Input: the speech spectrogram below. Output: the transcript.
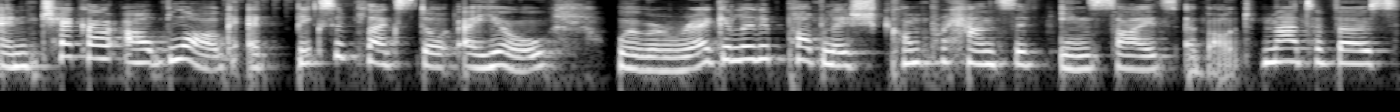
And check out our blog at pixelplex.io, where we regularly publish comprehensive insights about metaverse,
